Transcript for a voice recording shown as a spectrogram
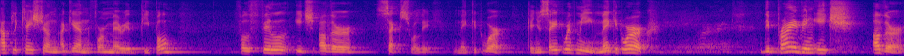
Application again for married people fulfill each other sexually, make it work. Can you say it with me? Make it work. Depriving each other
